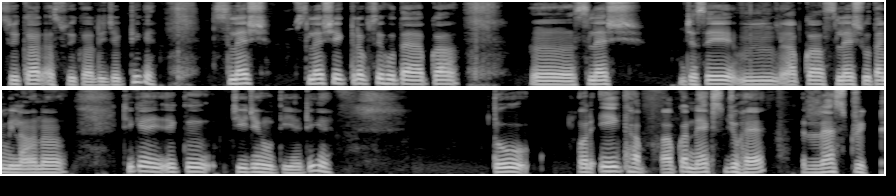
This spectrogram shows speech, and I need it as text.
स्वीकार, अस्वीकार रिजेक्ट ठीक है? स्लैश स्लैश एक तरफ़ से होता है आपका स्लैश जैसे आपका स्लैश होता है मिलाना ठीक है एक चीज़ें होती है ठीक है? तो और एक आप, आपका नेक्स्ट जो है रेस्ट्रिक्ट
